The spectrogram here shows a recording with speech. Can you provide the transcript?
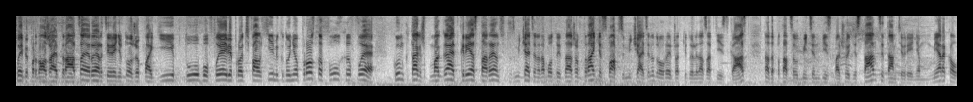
Febby продолжает драться, РР тем временем тоже погиб, DuBu, Febby против Алхимика, но у него просто full HP. Кунг также помогает, Крест, Торрен, все это замечательно работает даже в драке, swap замечательно, Drow Ranger откинули назад, есть Gust, надо пытаться убить инви с большой дистанции, там тем временем Меркл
